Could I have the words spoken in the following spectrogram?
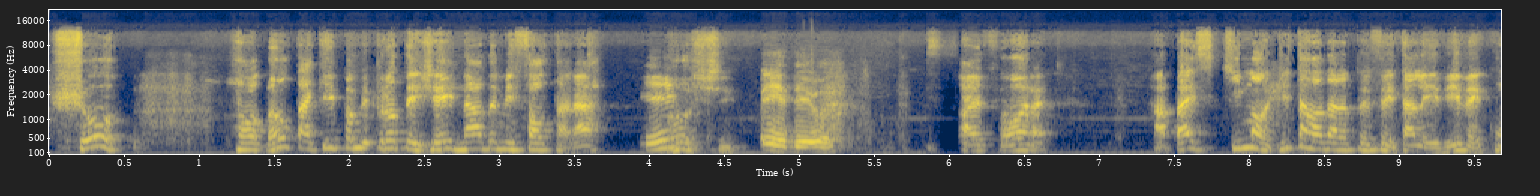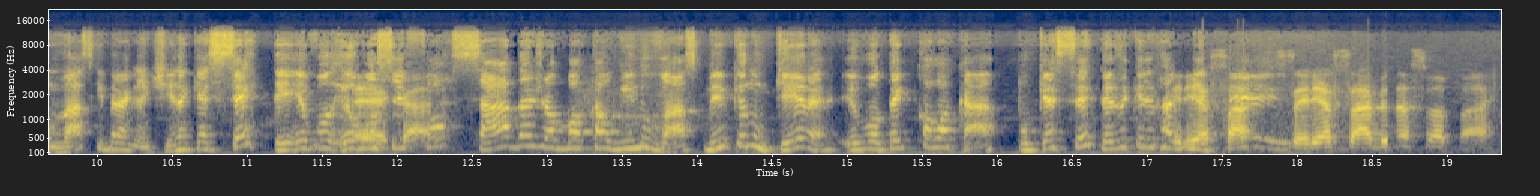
Show! Robão tá aqui pra me proteger e nada me faltará. E Oxi, perdeu. sai fora. Rapaz, que maldita rodada pra enfrentar Levi, velho, com Vasco e Bragantina, que é certeza. Eu vou, eu É, vou ser cara. forçado a já botar alguém do Vasco. Mesmo que eu não queira, eu vou ter que colocar, porque é certeza que ele vai Seria, sá- meter- seria sábio da sua parte.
